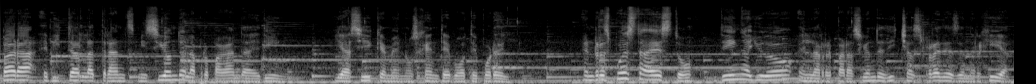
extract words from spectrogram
para evitar la transmisión de la propaganda de Dean y así que menos gente vote por él. En respuesta a esto, Dean ayudó en la reparación de dichas redes de energía,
